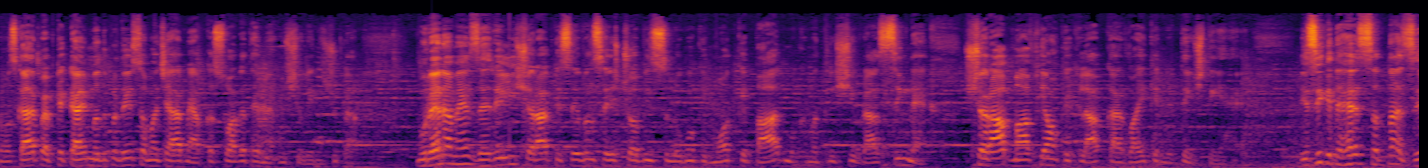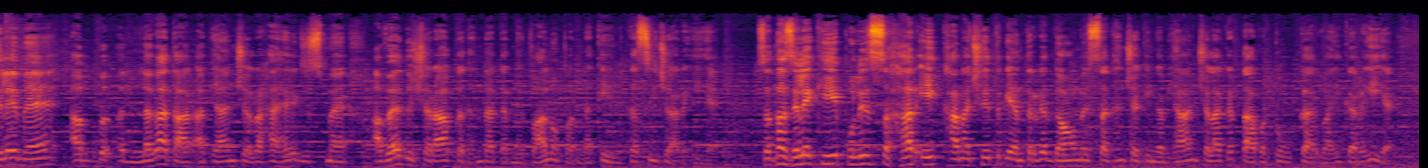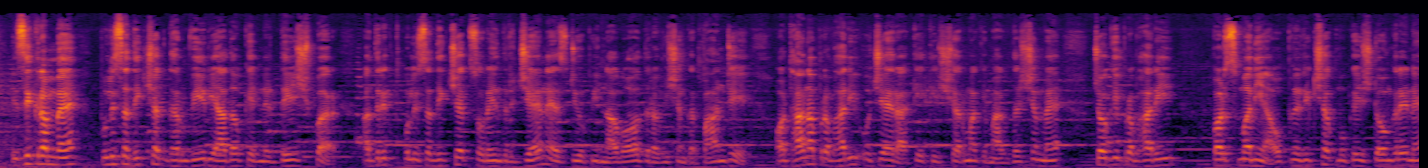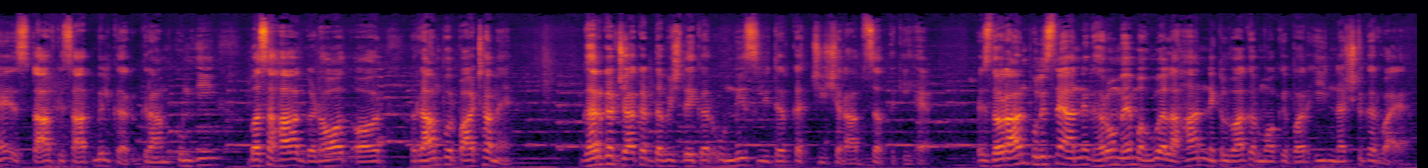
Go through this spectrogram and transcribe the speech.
नमस्कार peptic time Madhya Pradesh समाचार में आपका स्वागत है। मैं हूँ शिवेंद्र शुक्ला। मुरैना में जहरीली शराब के सेवन से 24 लोगों की मौत के बाद मुख्यमंत्री शिवराज सिंह ने शराब माफियाओं के खिलाफ कार्रवाई के निर्देश दिए हैं। इसी के तहत सतना ज़िले में अब लगातार अभियान चल रहा है, जिसमें अवैध शराब का धंधा करने वालों पर नकेल कसी जा रही है। सतना ज़िले की पुलिस हर एक थाना क्षेत्र के अंतर्गत गाँव में सघन चेकिंग अभियान चलाकर ताबड़तोड़ कार्रवाई कर रही है। इसी क्रम में पुलिस अधीक्षक धर्मवीर यादव के निर्देश पर अतिरिक्त पुलिस अधीक्षक सुरेंद्र जैन, एसडीओपी नागौद, रविशंकर पांडे और थाना प्रभारी उचेहरा के के शर्मा के मार्गदर्शन में चौकी प्रभारी परसमनिया उप निरीक्षक मुकेश डोंगरे ने स्टाफ के साथ मिलकर ग्राम कुम्ही, बसहा, गढ़ौत और रामपुर पाठा में घर घर जाकर दबिश देकर 19 लीटर कच्ची शराब जब्त की है। इस दौरान पुलिस ने अन्य घरों में महुआ लहान निकलवाकर मौके पर ही नष्ट करवाया।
